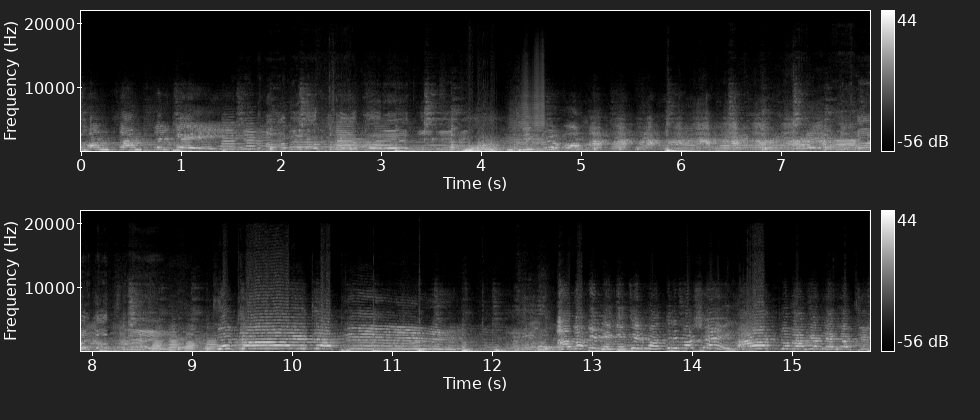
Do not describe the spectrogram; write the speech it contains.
সন্তান থেকে কোথায় আমাকে ডেকেছেন মন্ত্রী মশাই। আর তোমাকে দেখেছি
